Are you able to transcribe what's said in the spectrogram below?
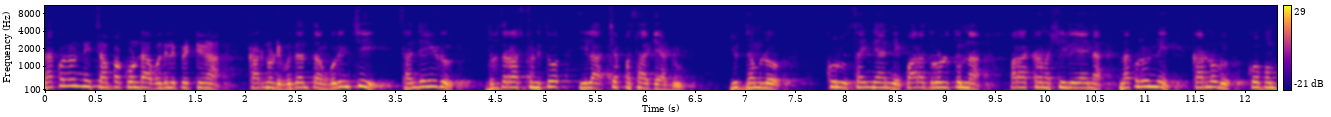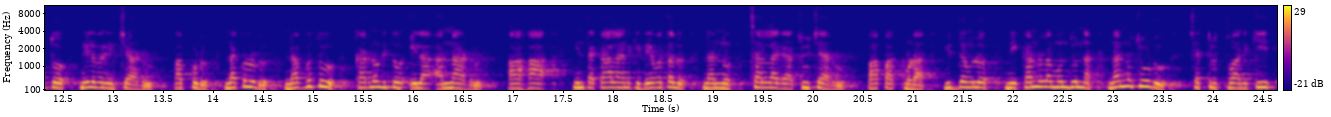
నకులుణ్ణి చంపకుండా వదిలిపెట్టిన కర్ణుడి ఉదంతం గురించి సంజయుడు ధృతరాష్ట్రునితో ఇలా చెప్పసాగాడు. యుద్ధంలో కురు సైన్యాన్ని పారద్రోలుతున్న పరాక్రమశీలి అయిన నకులుణ్ణి కర్ణుడు కోపంతో నిలువరించాడు. అప్పుడు నకులుడు నవ్వుతూ కర్ణుడితో ఇలా అన్నాడు ఆహా ఇంతకాలానికి దేవతలు నన్ను చల్లగా చూచారు. పాపాత్ముడ యుద్ధంలో నీ కన్నుల ముందున్న నన్ను చూడు. శత్రుత్వానికి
